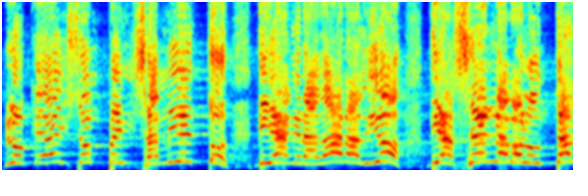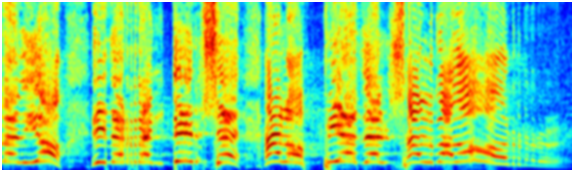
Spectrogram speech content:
Lo que hay son pensamientos de agradar a Dios, de hacer la voluntad de Dios y de rendirse a los pies del Salvador.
